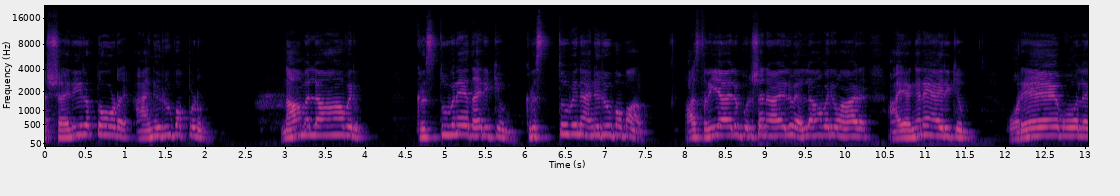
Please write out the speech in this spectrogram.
ശരീരത്തോട് അനുരൂപപ്പെടും. നാം എല്ലാവരും ക്രിസ്തുവിനെ ധരിക്കും ക്രിസ്തുവിന് അനുരൂപമാകും ആ സ്ത്രീയായാലും പുരുഷനായാലും എല്ലാവരും ആര് എങ്ങനെ എങ്ങനെയായിരിക്കും? ഒരേപോലെ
